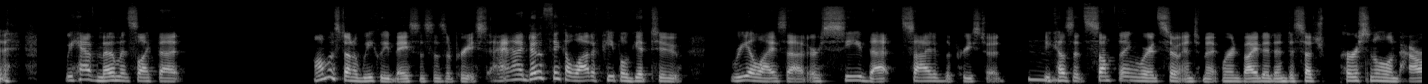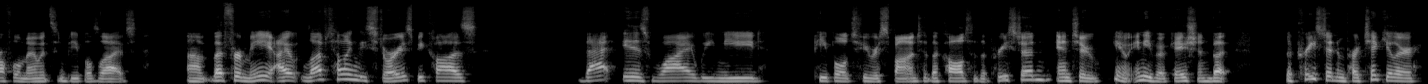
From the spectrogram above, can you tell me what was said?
we have moments like that almost on a weekly basis as a priest. And I don't think a lot of people get to realize that or see that side of the priesthood mm. because it's something where it's so intimate. We're invited into such personal and powerful moments in people's lives. Um, but for me, I love telling these stories because that is why we need people to respond to the call to the priesthood and to you know any vocation but the priesthood in particular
